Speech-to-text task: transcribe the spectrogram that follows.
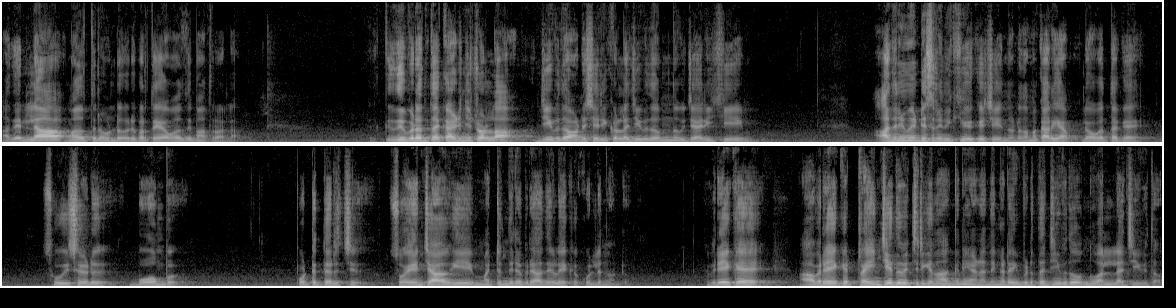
അതെല്ലാ മതത്തിലും ഉണ്ട് ഒരു പ്രത്യേക മതത്തിൽ മാത്രമല്ല. ഇത് ഇവിടുത്തെ കഴിഞ്ഞിട്ടുള്ള ജീവിതമാണ് ശരിക്കുള്ള ജീവിതം എന്ന് വിചാരിക്കുകയും അതിനുവേണ്ടി ശ്രമിക്കുകയൊക്കെ ചെയ്യുന്നുണ്ട്. നമുക്കറിയാം ലോകത്തൊക്കെ സൂയിസൈഡ് ബോംബ് പൊട്ടിത്തെറിച്ച് സ്വയം ചാകുകയും മറ്റു നിരപരാധികളെയൊക്കെ കൊല്ലുന്നുണ്ട്. ഇവരെയൊക്കെ അവരെയൊക്കെ ട്രെയിൻ ചെയ്ത് വെച്ചിരിക്കുന്നത് അങ്ങനെയാണ്. നിങ്ങളുടെ ഇവിടുത്തെ ജീവിതമൊന്നും അല്ല ജീവിതം.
